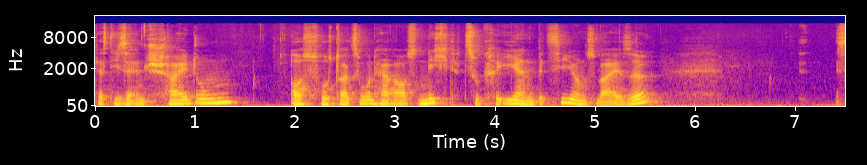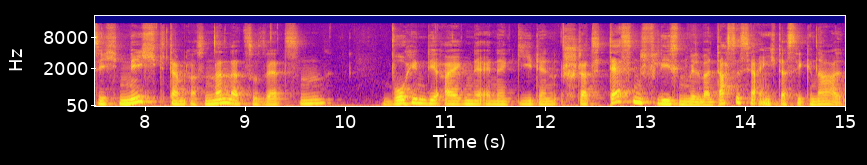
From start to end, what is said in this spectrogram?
dass diese Entscheidung aus Frustration heraus nicht zu kreieren, beziehungsweise sich nicht damit auseinanderzusetzen, wohin die eigene Energie denn stattdessen fließen will, weil das ist ja eigentlich das Signal.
